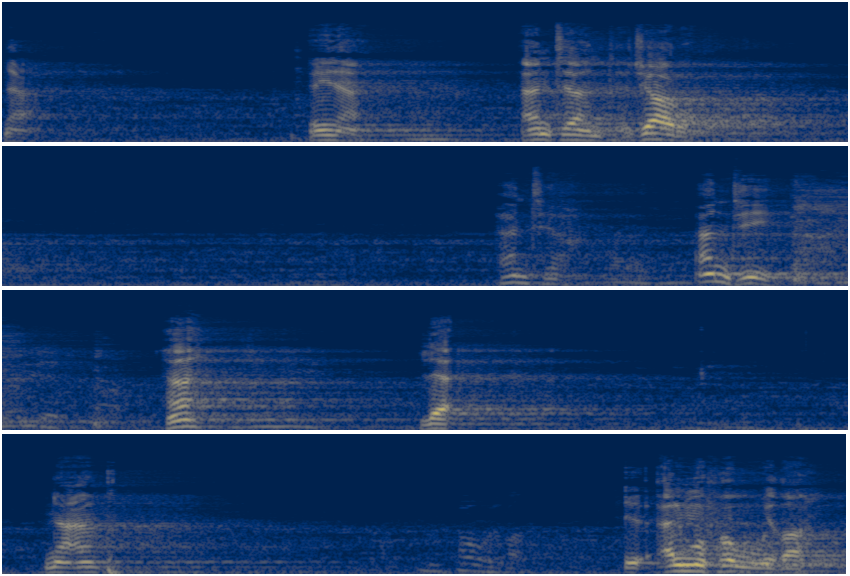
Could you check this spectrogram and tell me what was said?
نعم. أي نعم. أنت أنت. جاره أنت. يا أنت. إيه؟ ها؟ لا. نعم. مفوضة المفوضة.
